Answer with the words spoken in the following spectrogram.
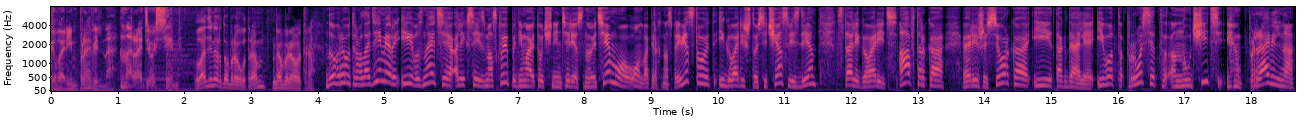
Говорим правильно на Радио 7. Владимир, доброе утро. Доброе утро. Доброе утро, Владимир. И вы знаете, Алексей из Москвы поднимает очень интересную тему. Он, во-первых, нас приветствует и говорит, что сейчас везде стали говорить авторка, режиссерка и так далее. И вот просит научить правильно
